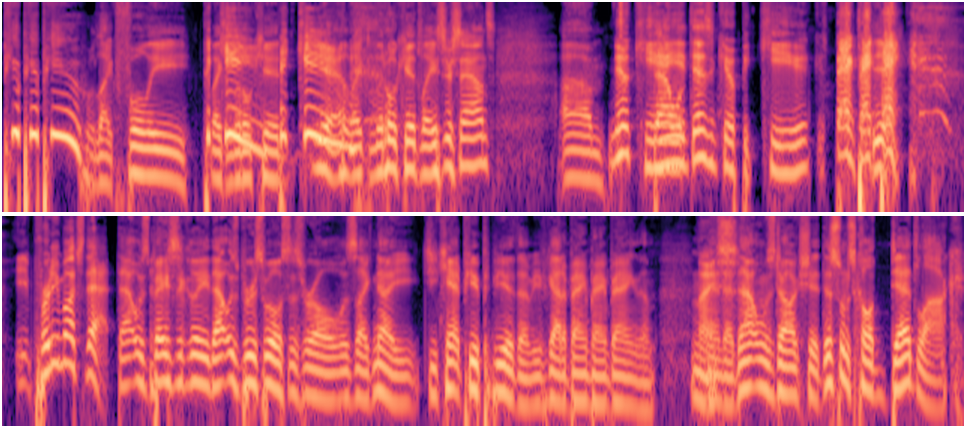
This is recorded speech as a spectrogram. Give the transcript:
pew pew pew like fully like little kid. yeah like little kid laser sounds. Um No, kid, one- it doesn't go pew bang, bang, Yeah. bang. pretty much that. That was basically that was bruce willis's role was like no you, you can't pew pew pew them. You've got to bang bang bang them. Nice. and uh, that one was dog shit. This one's called deadlock.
